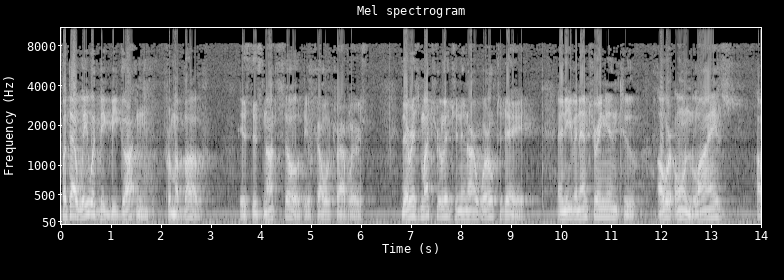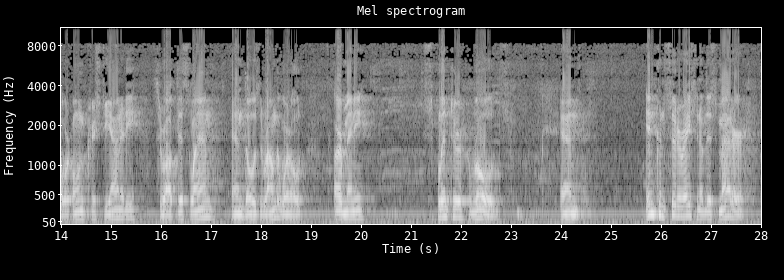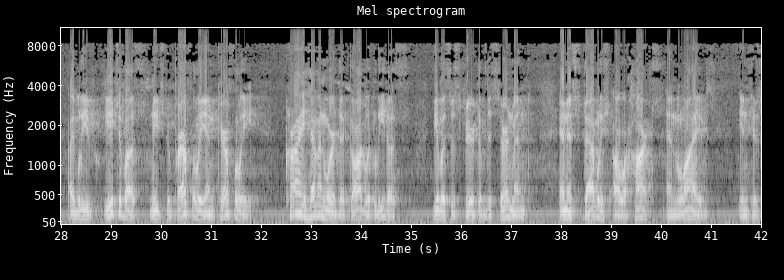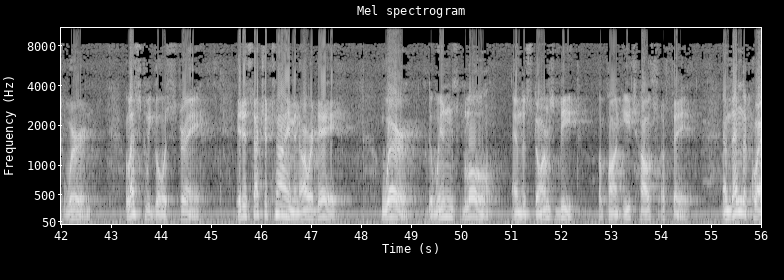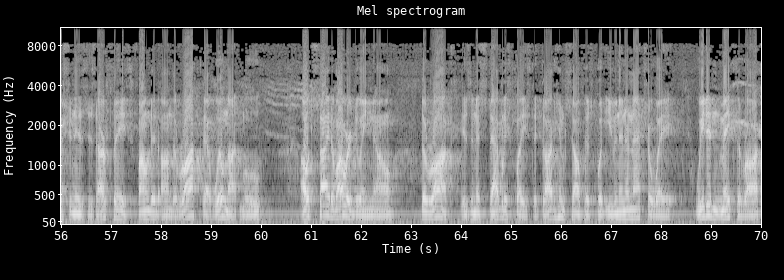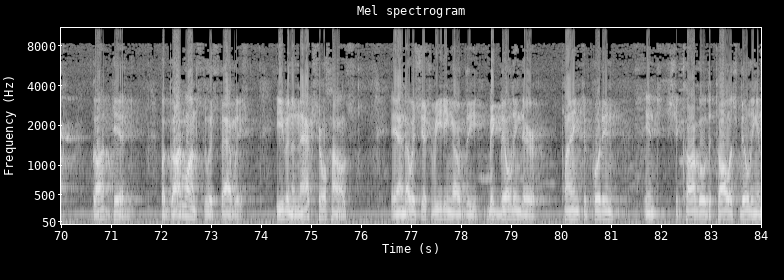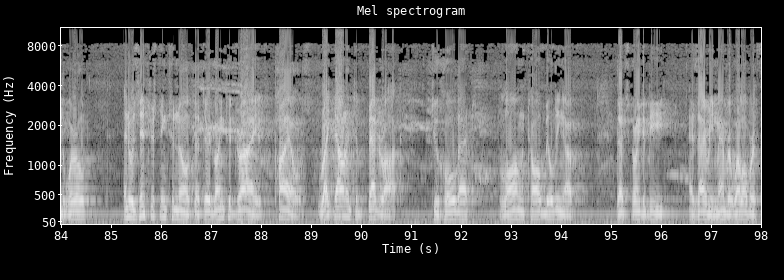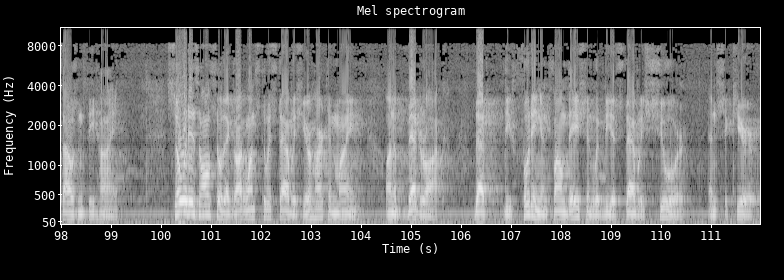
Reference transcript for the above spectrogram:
but that we would be begotten from above. Is this not so, dear fellow travelers? There is much religion in our world today, and even entering into our own lives, our own Christianity throughout this land and those around the world are many splinter roads. And in consideration of this matter, I believe each of us needs to prayerfully and carefully Cry heavenward that God would lead us, give us a spirit of discernment, and establish our hearts and lives in His Word, lest we go astray. It is such a time in our day where the winds blow and the storms beat upon each house of faith. And then the question is, is our faith founded on the rock that will not move, outside of our doing now, the rock is an established place that God himself has put even in a natural way. We didn't make the rock, God did. But God wants to establish even a natural house. And I was just reading of the big building they're planning to put in, in Chicago, the tallest building in the world. And it was interesting to note that they're going to drive piles right down into bedrock to hold that long, tall building up that's going to be, as I remember, well over a thousand feet high. So it is also that God wants to establish your heart and mind on a bedrock, that the footing and foundation would be established sure and secure.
